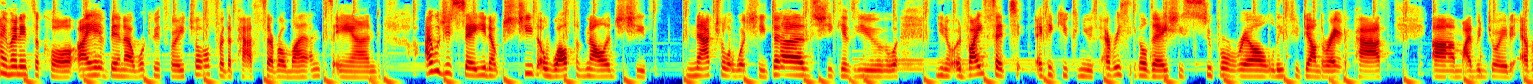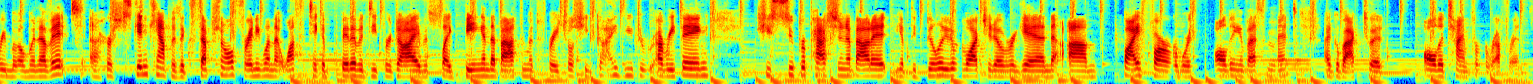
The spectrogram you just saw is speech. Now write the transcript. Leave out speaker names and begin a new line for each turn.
Hi, my name's Nicole. I have been uh, working with Rachel for the past several months, and I would just say, you know, she's a wealth of knowledge. She's natural at what she does. She gives you, you know, advice that I think you can use every single day. She's super real, leads you down the right path. Um, I've enjoyed every moment of it. Uh, her skin camp is exceptional for anyone that wants to take a bit of a deeper dive. It's like being in the bathroom with Rachel. She guides you through everything. She's super passionate about it. You have the ability to watch it over again. Um, by far worth all the investment. I go back to it all the time for reference.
